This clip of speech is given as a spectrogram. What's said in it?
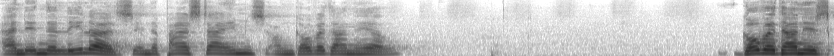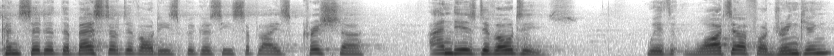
And in the Leelas, in the pastimes on Govardhan Hill, Govardhan is considered the best of devotees because he supplies Krishna and his devotees with water for drinking,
